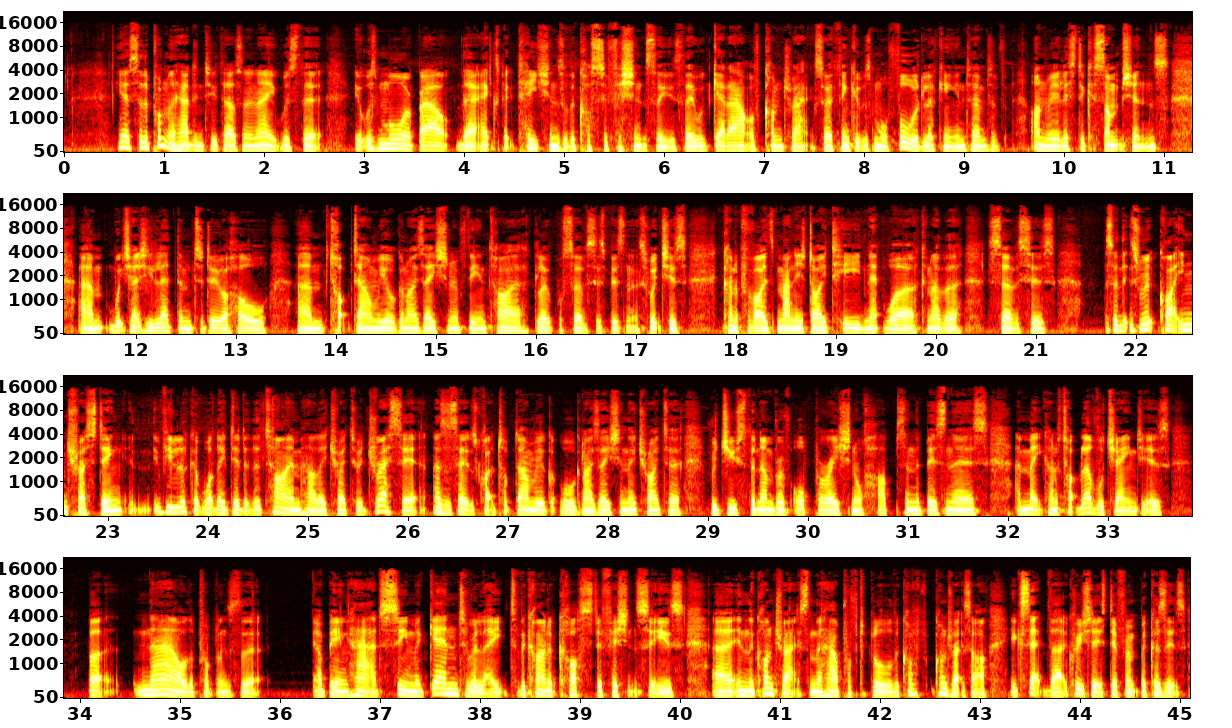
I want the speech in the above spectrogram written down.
Yeah, so the problem they had in 2008 was that it was more about their expectations of the cost efficiencies they would get out of contracts. So I think it was more forward looking in terms of unrealistic assumptions, um, which actually led them to do a whole um, top down reorganization of the entire global services business, which is kind of provides managed IT, network, and other services so it's re- quite interesting if you look at what they did at the time, how they tried to address it. As I say, it was quite a top-down reorganisation. They tried to reduce the number of operational hubs in the business and make kind of top-level changes. But now the problems that are being had seem again to relate to the kind of cost efficiencies uh, in the contracts and the, how profitable the co- contracts are. Except that crucially, it's different because it's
